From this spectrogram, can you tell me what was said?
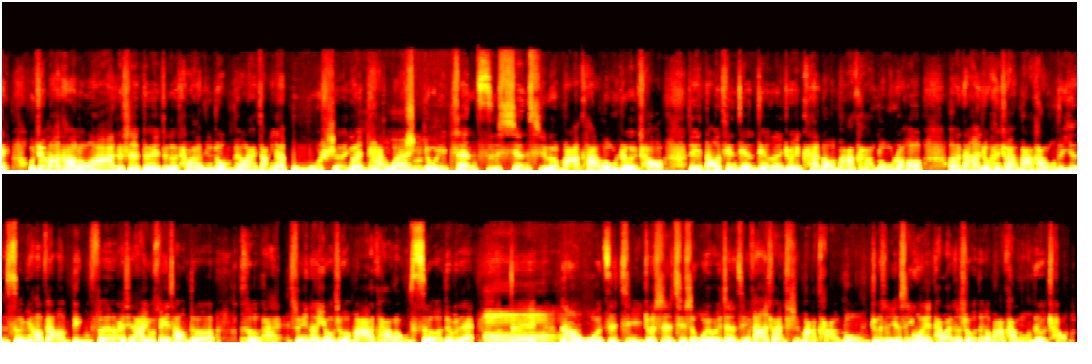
哎，我觉得马卡龙啊，就是对这个台湾的听众朋友来讲，应该不陌生，因为台湾有一阵子掀起了马卡龙热潮，所以到甜点店呢，你就会看到马卡龙，然后呃，大家就很喜欢马卡龙的颜色，因为它非常的缤纷，而且它又非常的可爱，所以呢有这个马卡龙色，对不对？啊，对，那我自己就是，其实我有一阵子也非常喜欢吃马卡龙，就是也是因为台湾的时候有那个马卡龙热潮嘛。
